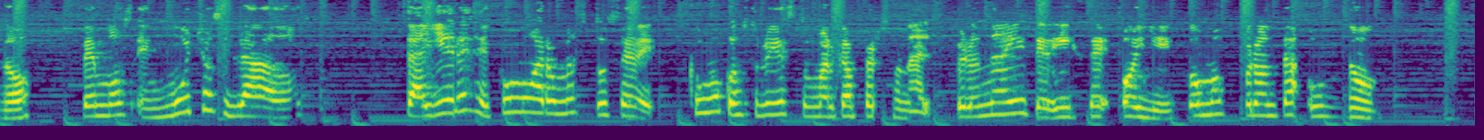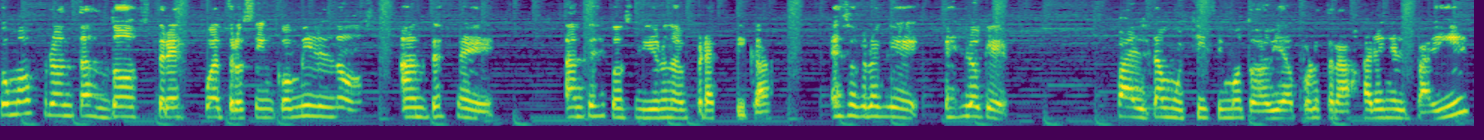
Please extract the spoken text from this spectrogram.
¿no? Vemos en muchos lados talleres de cómo armas tu CV, cómo construyes tu marca personal, pero nadie te dice, oye, ¿cómo afrontas un no? ¿Cómo afrontas dos, tres, cuatro, cinco mil no antes de, antes de conseguir una práctica? Eso creo que es lo que falta muchísimo todavía por trabajar en el país.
